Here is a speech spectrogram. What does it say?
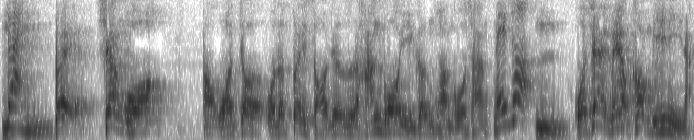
对，对，像我啊，我就我的对手就是韩国瑜跟黄国昌。没错，嗯，我现在没有空理你了，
